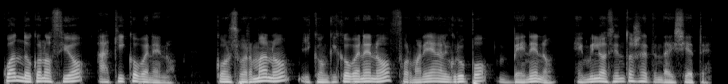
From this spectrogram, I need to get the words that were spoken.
cuando conoció a Kiko Veneno. Con su hermano y con Kiko Veneno formarían el grupo Veneno en 1977.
